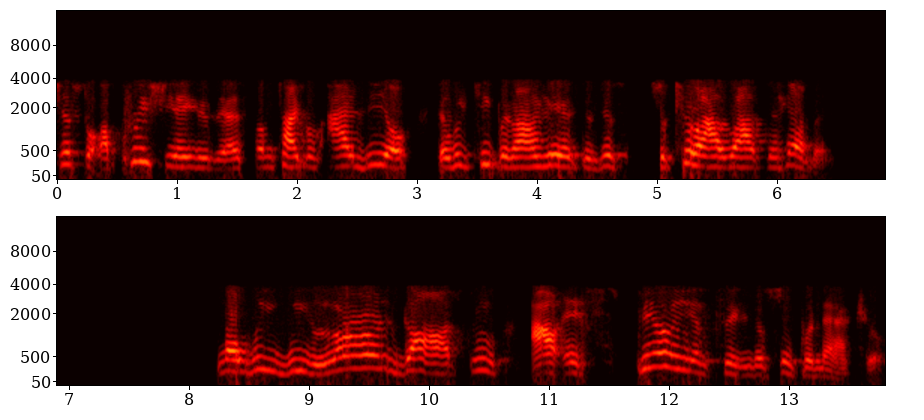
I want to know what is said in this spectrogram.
just to appreciate it as some type of ideal that we keep in our head to just secure our route to heaven. No, we we learn God through our experiencing the supernatural.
